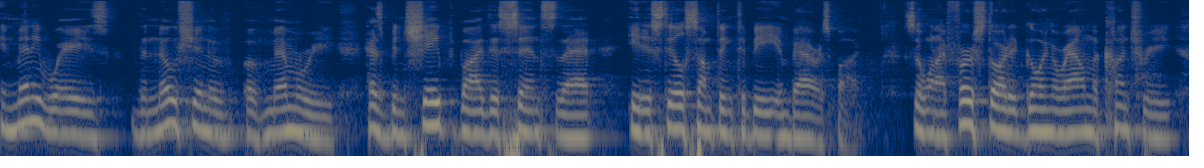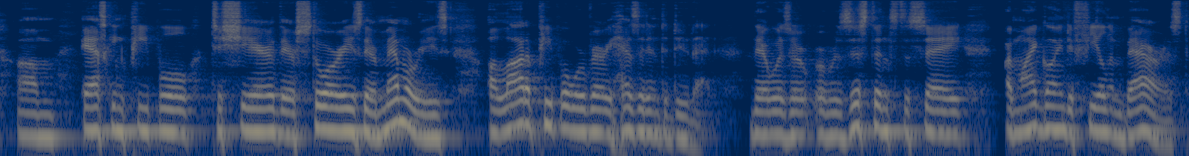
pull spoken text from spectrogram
in many ways, the notion of, of memory has been shaped by this sense that it is still something to be embarrassed by. So when I first started going around the country, um, asking people to share their stories, their memories, a lot of people were very hesitant to do that. There was a, a resistance to say, Am I going to feel embarrassed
